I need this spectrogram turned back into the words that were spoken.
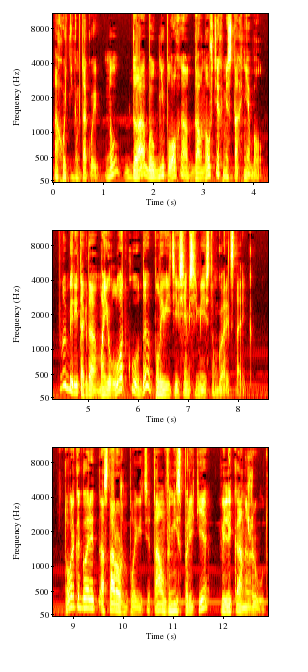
Охотником такой, ну да, было бы неплохо, давно в тех местах не был. Ну бери тогда мою лодку, да плывите всем семейством, говорит старик. Только, говорит, осторожно плывите, там вниз по реке великаны живут.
